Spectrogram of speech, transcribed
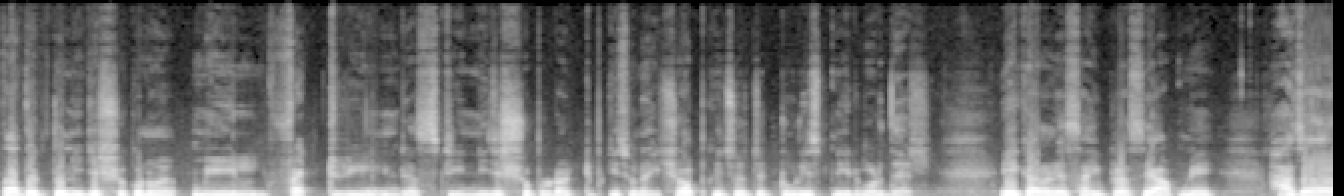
তাদের তো নিজস্ব কোনো মিল, ফ্যাক্টরি, ইন্ডাস্ট্রি, নিজস্ব প্রোডাক্টিভ কিছু নাই। সব কিছু হচ্ছে ট্যুরিস্ট নির্ভর দেশ। এই কারণে সাইপ্রাসে আপনি হাজার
